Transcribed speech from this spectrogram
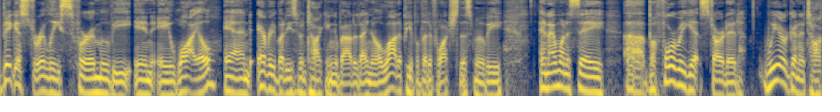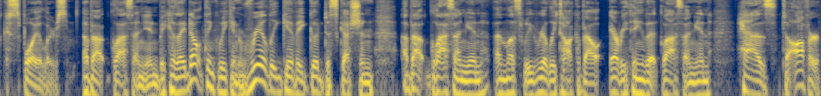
biggest release for a movie in a while, and everybody's been talking about it. I know a lot of people that have watched this movie, and I want to say, uh, before we get started, we are going to talk spoilers about Glass Onion because I don't think we can really give a good discussion about Glass Onion unless we really talk about everything that Glass Onion has to offer.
